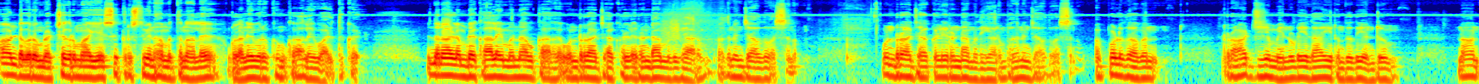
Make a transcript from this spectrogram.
ஆண்டவரும் இரட்சகருமாய் இயேசு கிறிஸ்துவின் நாமத்தினால உங்கள் அனைவருக்கும் காலை வாழ்த்துக்கள். இந்த நாள் நம்முடைய காலை மன்னாவுக்காக ஒன்று ராஜாக்கள் இரண்டாம் அதிகாரம் பதினஞ்சாவது வசனம். ஒன்று ராஜாக்கள் இரண்டாம் அதிகாரம் பதினஞ்சாவது வசனம். அப்பொழுது அவன் ராஜ்யம் என்னுடையதாக இருந்தது என்றும் நான்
